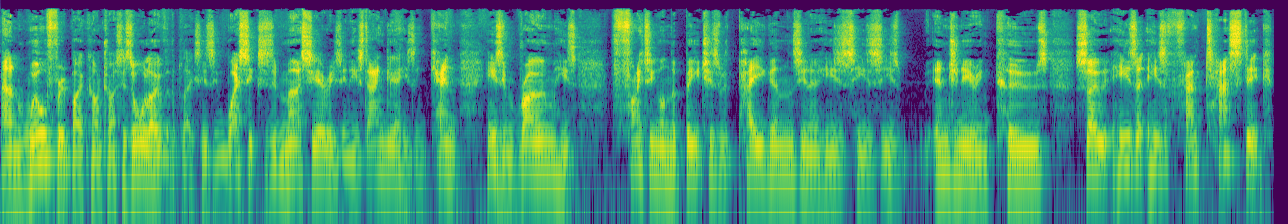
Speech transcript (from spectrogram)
And Wilfrid, by contrast, is all over the place. He's in Wessex, he's in Mercia, he's in East Anglia, he's in Kent, he's in Rome, he's fighting on the beaches with pagans, you know, he's he's he's engineering coups. So he's a, he's a fantastic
